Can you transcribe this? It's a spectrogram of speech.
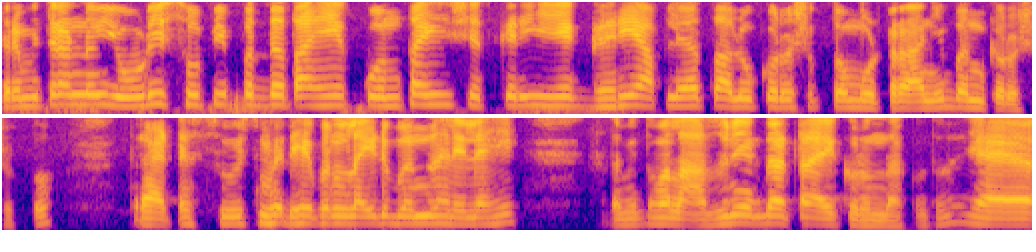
तर मित्रांनो एवढी सोपी पद्धत आहे. कोणताही शेतकरी हे घरी आपल्याला चालू करू शकतो मोटर आणि बंद करू शकतो. तर ॲटॅच स्विचमध्ये पण लाइट बंद झालेली आहे. आता मी तुम्हाला अजून एकदा ट्राय करून दाखवतो. या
